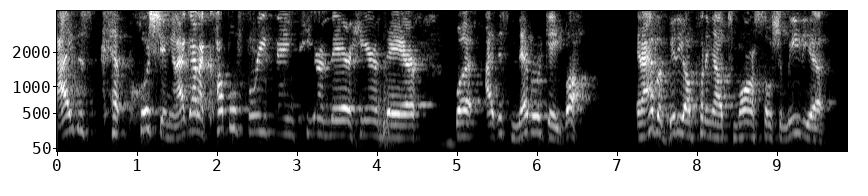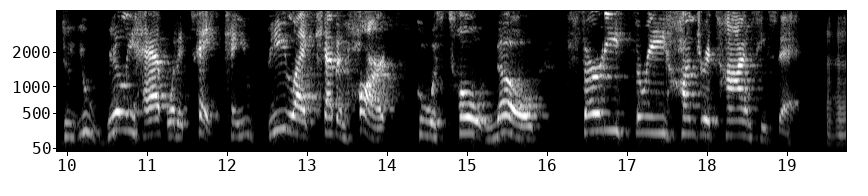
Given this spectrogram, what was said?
I just kept pushing, and I got a couple free things here and there, here and there, but I just never gave up. And I have a video I'm putting out tomorrow on social media. Do you really have what it takes? Can you be like Kevin Hart, who was told no 3,300 times, he said? Mm-hmm.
